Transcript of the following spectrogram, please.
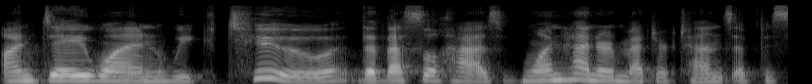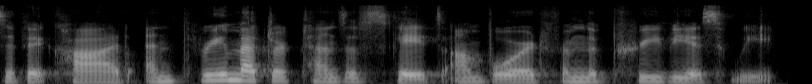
On day one, week two, the vessel has 100 metric tons of Pacific cod and three metric tons of skates on board from the previous week.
